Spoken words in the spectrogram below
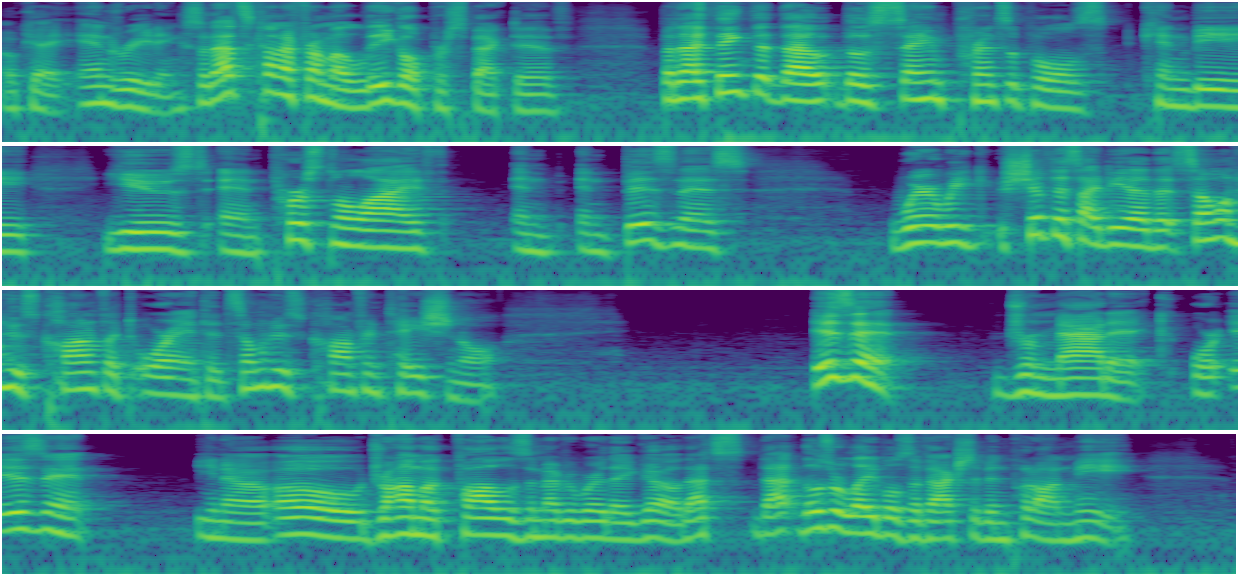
Okay, end reading. So that's kind of from a legal perspective, but I think that th- those same principles can be used in personal life, in, in business, where we shift this idea that someone who's conflict oriented, someone who's confrontational, isn't dramatic or isn't you know oh drama follows them everywhere they go that's that those are labels have actually been put on me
